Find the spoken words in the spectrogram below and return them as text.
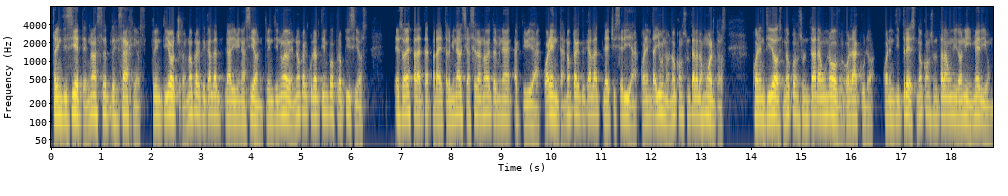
37. No hacer presagios. 38. No practicar la, adivinación. 39. No calcular tiempos propicios. Eso es para, determinar si hacer o no determinada actividad. 40. No practicar la, hechicería. 41. No consultar a los muertos. 42. No consultar a un ov, oráculo. 43. No consultar a un idoní, medium.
